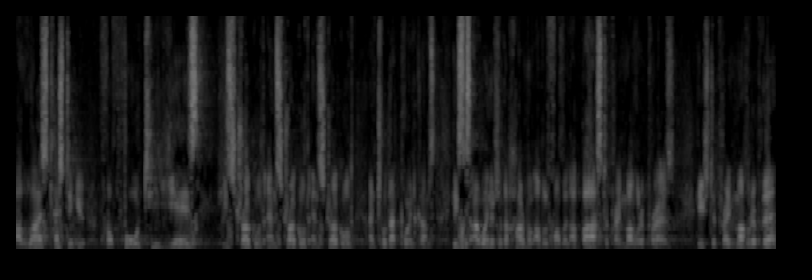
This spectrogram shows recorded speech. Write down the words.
Allah is testing you. For 40 years, he struggled and struggled and struggled until that point comes. He says, I went into the Haram of Abul Fadl Abbas to pray Maghrib prayers. He used to pray Maghrib there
